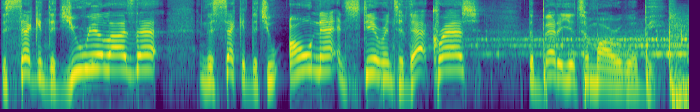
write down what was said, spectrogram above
The second that you realize that, and the second that you own that and steer into that crash, the better your tomorrow will be.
